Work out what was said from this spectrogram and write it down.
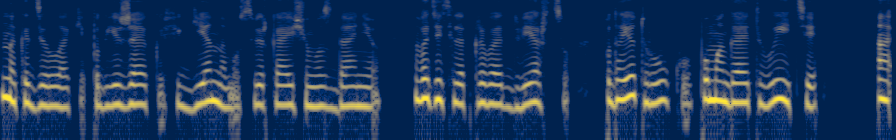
на Кадиллаке подъезжаю к офигенному, сверкающему зданию. Водитель открывает дверцу, подает руку, помогает выйти. А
